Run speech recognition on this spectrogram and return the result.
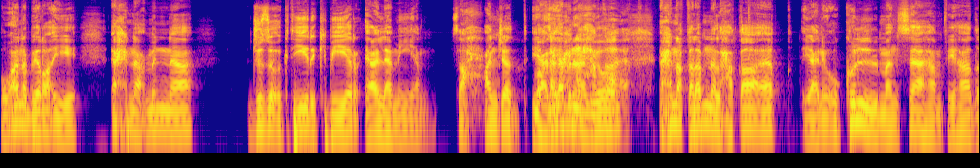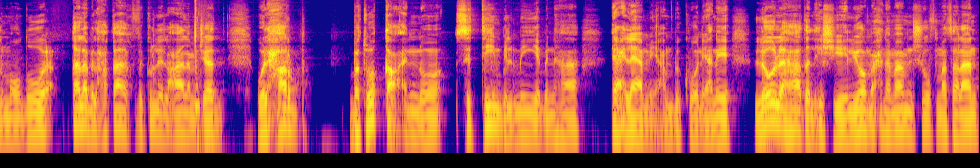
وأنا برأيي إحنا عملنا جزء كتير كبير اعلاميا صح عن جد يعني وقلبنا إحنا اليوم الحقائق. إحنا قلبنا الحقائق يعني وكل من ساهم في هذا الموضوع قلب الحقائق في كل العالم جد والحرب بتوقع إنه 60% منها إعلامي عم بيكون. يعني لولا هذا الإشي اليوم إحنا ما بنشوف مثلا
